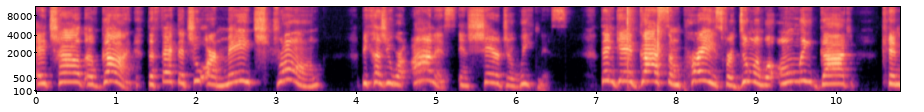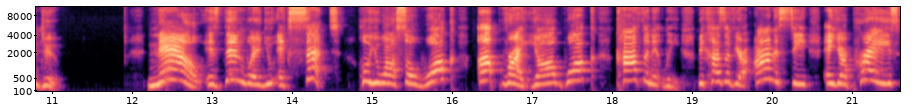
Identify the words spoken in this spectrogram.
a child of God? The fact that you are made strong because you were honest and shared your weakness, then gave God some praise for doing what only God can do. Now is then where you accept who you are. So walk upright, y'all. Walk confidently because of your honesty and your praise.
